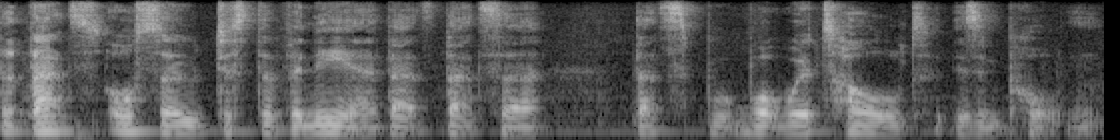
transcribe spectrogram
that that's also just a veneer. That's that's a that's what we're told is important.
